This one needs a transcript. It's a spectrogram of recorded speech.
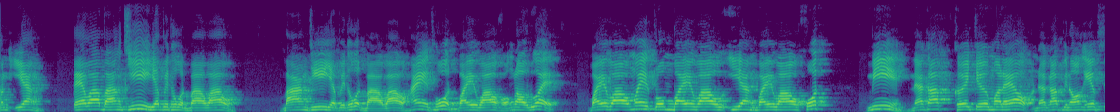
มันเอียง แต่ว่าบางที่อย่าไปโทษบาวาล์วบางทีอย่าไปโทษบ่าวาวให้โทษใบวาวของเราด้วย ใบวาวไม่กลมใบวาวเอียงใบวาวคด มีนะครับเคยเจอมาแล้วนะครับพี่น้อง FC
